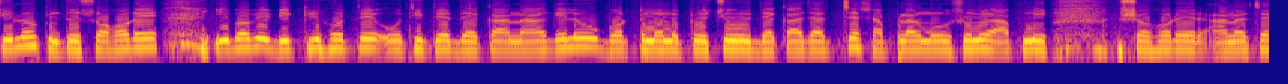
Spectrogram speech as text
ছিল, কিন্তু শহরে এভাবে বিক্রি হতে অতীতে দেখা না গেলেও বর্তমানে প্রচুর দেখা যাচ্ছে। শাপলার মৌসুমে আপনি শহরের আনাচে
